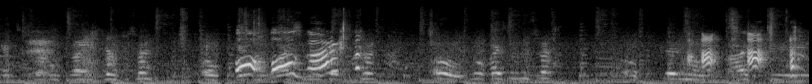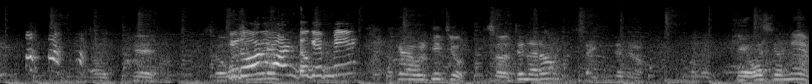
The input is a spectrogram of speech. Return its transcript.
get this one, this one. Oh, Oh, oh, God. Oh, no ice cream, this one. Okay, no. Okay. So you don't want to give me Okay, I will give you. So turn around. Like, turn around. Okay, what's your name?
